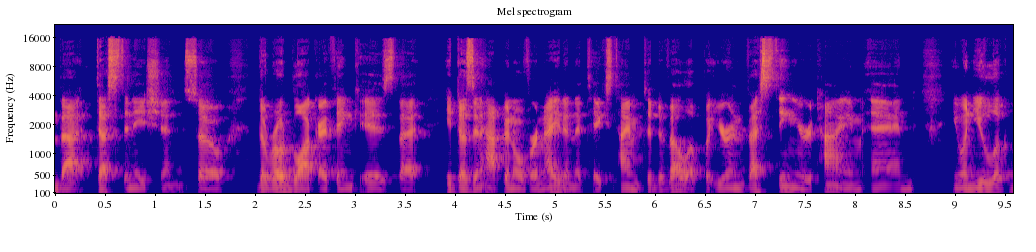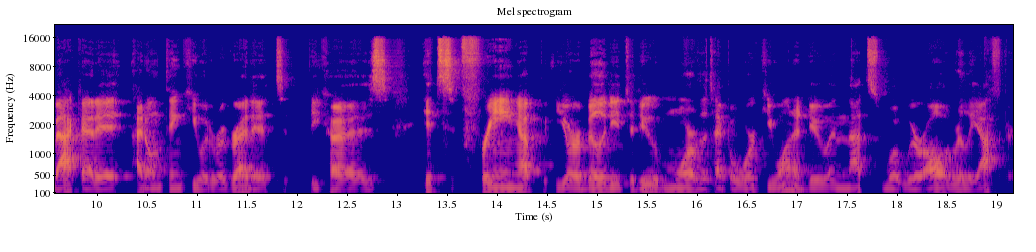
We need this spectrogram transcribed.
that destination. So the roadblock, I think, is that it doesn't happen overnight and it takes time to develop but you're investing your time and when you look back at it i don't think you would regret it because it's freeing up your ability to do more of the type of work you want to do and that's what we're all really after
